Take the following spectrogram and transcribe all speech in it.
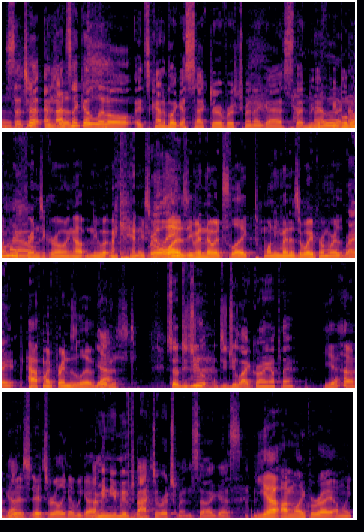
yes, Such a and that's like a little. It's kind of like a sector of Richmond, I guess. Yeah, that none of- people none don't of my know, friends growing up knew what Mechanicsville Really? was, even though it's like 20 minutes away from where right? half my friends lived. Yeah. just So did you did you like growing up there? yeah, Yeah. It was, it's really good. We got I mean, you moved back to Richmond, so I guess. Yeah, I'm like right. I'm like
